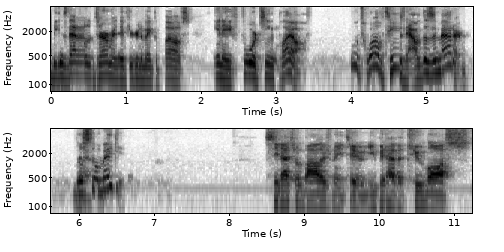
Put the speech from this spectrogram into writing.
because that'll determine if you're going to make the playoffs in a 14 playoff. Well, 12 teams now, it doesn't matter. They'll Yeah. still make it. See, that's what bothers me too. You could have a two loss.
